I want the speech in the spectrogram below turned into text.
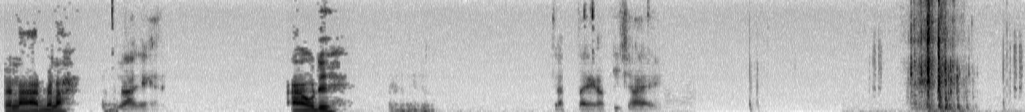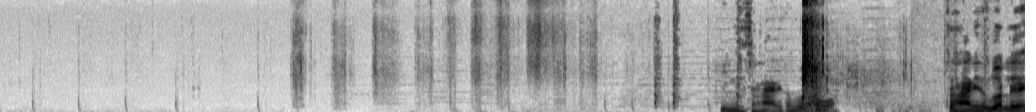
ไปลานไหมล่ะ ว่าไงอะเอาดิ จัดไปครับพี่ชาย ยิงสถานีตำรวจโอ้สถานีตำรวจเลย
